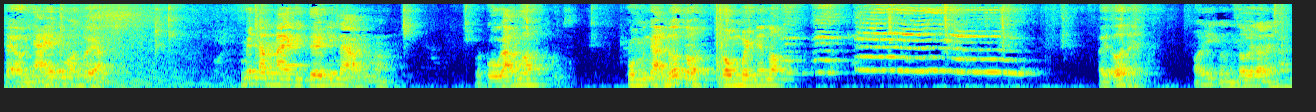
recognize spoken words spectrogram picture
Phải ở nhà hết đấy mọi người ạ. Biết năm nay kinh tế như nào nhưng mà phải cố gắng thôi. Cùng với cả nước thôi cầu mình lên thôi. Ấy ớt này. Nó bị còn rơi ra này.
